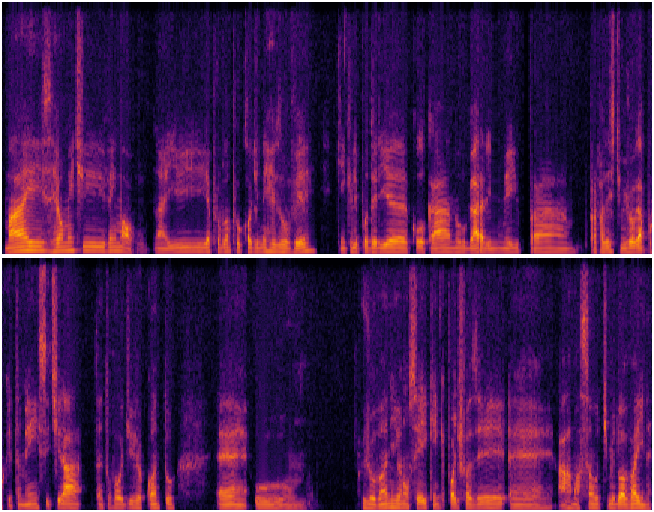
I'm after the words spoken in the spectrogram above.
mas realmente vem mal. Aí é problema para o Claudinei resolver quem que ele poderia colocar no lugar ali no meio para fazer esse time jogar, porque também se tirar tanto o Valdívia quanto é, o, o Giovanni, eu não sei quem que pode fazer é, a armação do time do Havaí, né?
